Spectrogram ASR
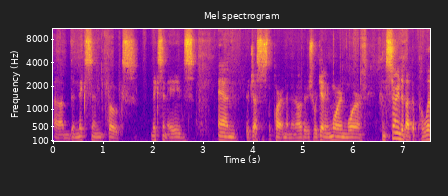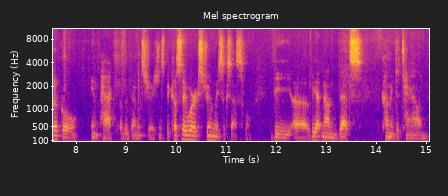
um, the Nixon folks, Nixon aides, and the Justice Department and others were getting more and more concerned about the political impact of the demonstrations because they were extremely successful. The uh, Vietnam vets coming to town,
